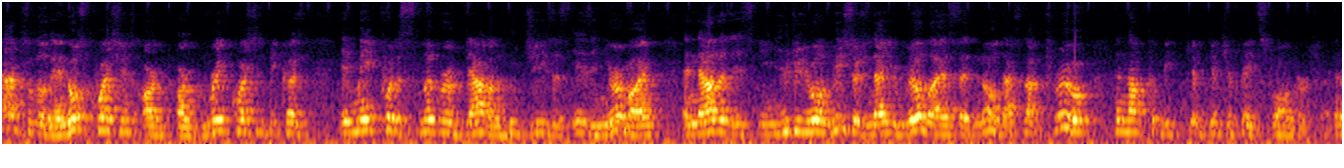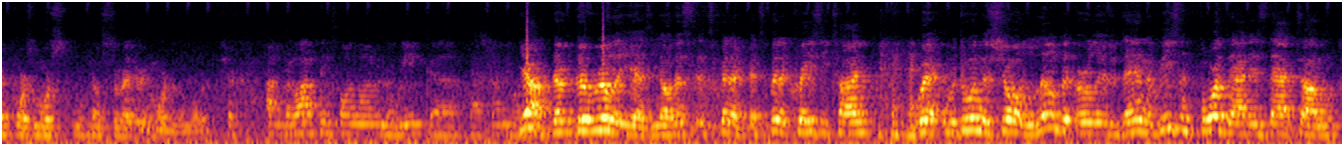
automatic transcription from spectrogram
Absolutely, and those questions are, are great questions because it may put a sliver of doubt on who Jesus is in your mind, and now that it's, you do your own research, and now you realize that no, that's not true, then now could be get, get your faith stronger, Sure. and of course more, you know, surrender it more to the Lord. Sure. Um, but a lot of things going on in the week, uh, Pastor. Yeah, there, there really is. You know, this it's been a it's been a crazy time. we're, we're doing the show a little bit earlier today, and the reason for that is that um,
